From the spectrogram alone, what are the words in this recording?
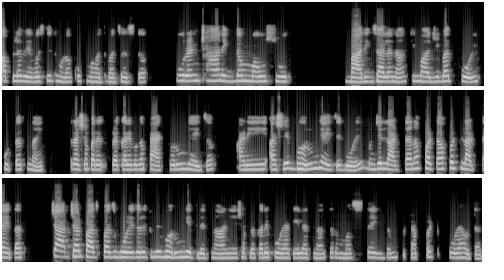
आपलं व्यवस्थित होणं खूप महत्वाचं असतं. पुरण छान एकदम मऊसूत बारीक झालं ना की मग अजिबात पोळी फुटत नाही. तर अशा प्रकारे बघा पॅक करून घ्यायचं. आणि असे भरून घ्यायचे गोळे. म्हणजे लाटताना फटाफट लाटता येतात. चार चार पाच पाच गोळे जरी तुम्ही भरून घेतलेत ना आणि अशा प्रकारे पोळ्या केल्यात ना तर मस्त एकदम पटापट पोळ्या होतात.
